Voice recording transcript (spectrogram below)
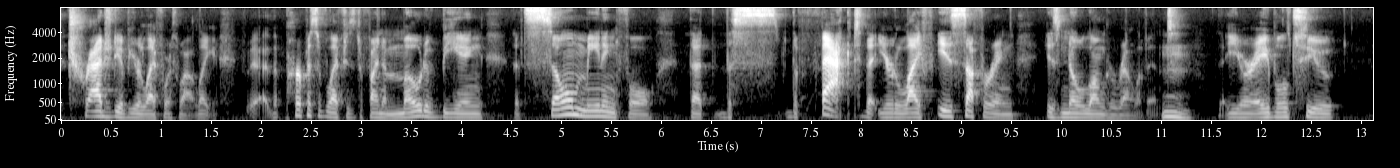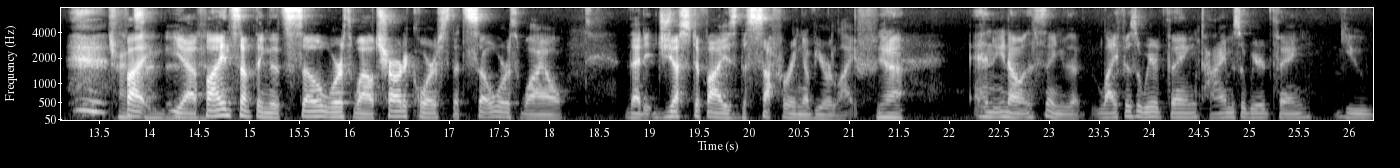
tragedy of your life worthwhile. Like uh, the purpose of life is to find a mode of being that's so meaningful that the the fact that your life is suffering is no longer relevant. That you are able to fi- Transcend it, yeah, find something that's so worthwhile, chart a course that's so worthwhile that it justifies the suffering of your life. Yeah. And you know, the thing that life is a weird thing, time is a weird thing. You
